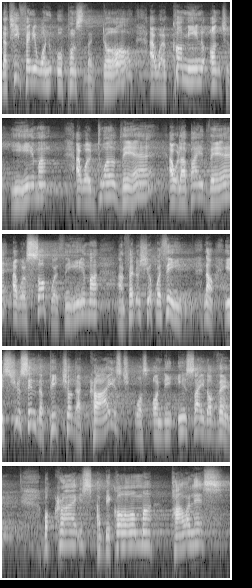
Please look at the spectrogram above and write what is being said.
That if anyone opens the door, I will come in unto him. I will dwell there. I will abide there. I will sup with him and fellowship with him. Now, he's using the picture that Christ was on the inside of them. But Christ had become powerless,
